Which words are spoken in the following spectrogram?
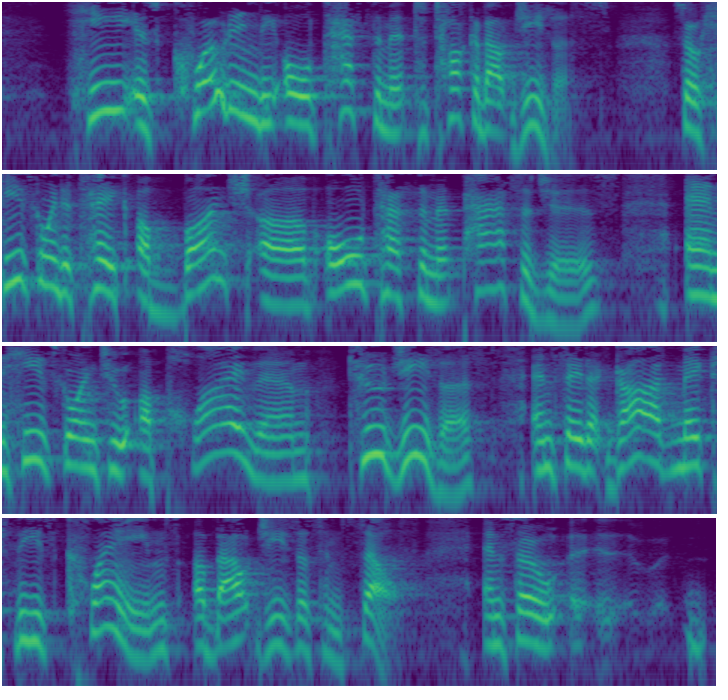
he is quoting the Old Testament to talk about Jesus. So he's going to take a bunch of Old Testament passages and he's going to apply them to Jesus and say that God makes these claims about Jesus himself. And so uh,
